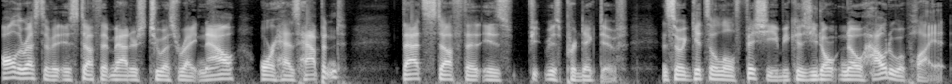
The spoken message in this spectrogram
all the rest of it is stuff that matters to us right now or has happened. That's stuff that is is predictive, and so it gets a little fishy because you don't know how to apply it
